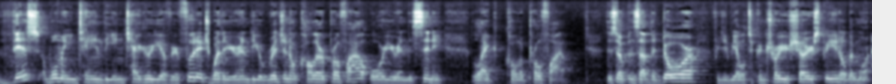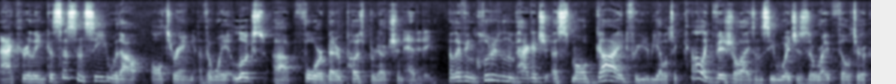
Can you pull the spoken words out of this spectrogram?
This will maintain the integrity of your footage, whether you're in the original color profile or you're in the cine like color profile. This opens up the door for you to be able to control your shutter speed a little bit more accurately and consistency without altering the way it looks uh, for better post production editing. Now, they've included in the package a small guide for you to be able to kind of like visualize and see which is the right filter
